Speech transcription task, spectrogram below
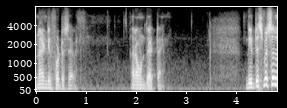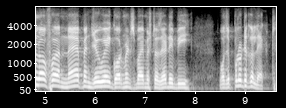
1947, around that time. The dismissal of uh, NAP and JOI governments by Mr. ZAB was a political act,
